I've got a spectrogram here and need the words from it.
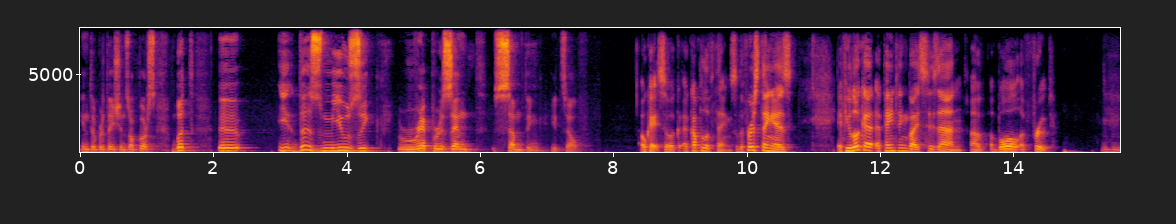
interpretations, of course. But uh, does music represent something itself? Okay, so a, a, couple of things. So the first thing is, if you look at a painting by Cézanne of a bowl of fruit, mm-hmm.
